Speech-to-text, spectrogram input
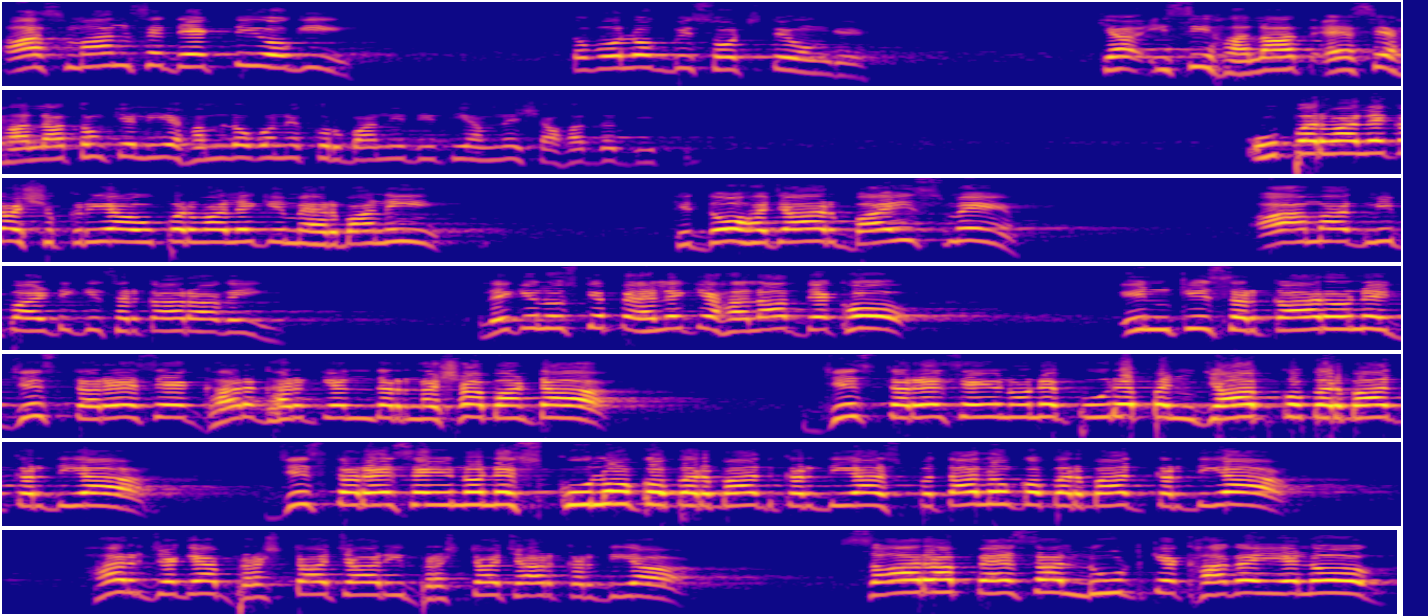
आसमान से देखती होगी तो वो लोग भी सोचते होंगे। क्या इसी हालात, ऐसे हालातों के लिए हम लोगों ने कुर्बानी दी थी, हमने शहादत दी थी। ऊपर वाले का शुक्रिया, ऊपर वाले की मेहरबानी कि 2022 में आम आदमी पार्टी की सरकार आ गई। लेकिन उसके पहले के हालात देखो, इनकी सरकारों ने जिस तरह से घर घर के अंदर नशा बांटा जिस तरह से इन्होंने पूरे पंजाब को बर्बाद कर दिया, जिस तरह से इन्होंने स्कूलों को बर्बाद कर दिया, अस्पतालों को बर्बाद कर दिया, हर जगह भ्रष्टाचार ही भ्रष्टाचार कर दिया। सारा पैसा लूट के खा गए ये लोग।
